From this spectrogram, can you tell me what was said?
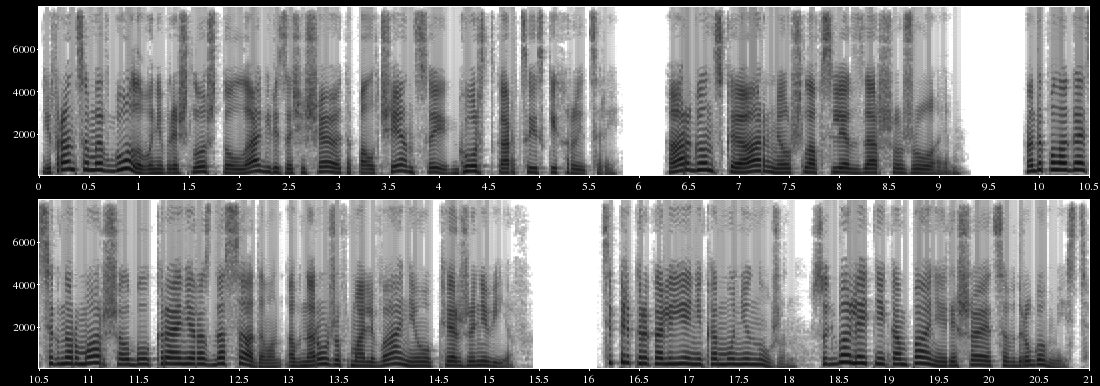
И францам и в голову не пришло, что лагерь защищают ополченцы и горстка арцийских рыцарей. аргонская армия ушла вслед за Аршожуаем. Надо полагать, сигнор-маршал был крайне раздосадован, обнаружив Мальвани у Керженевьев. Теперь Кракалье никому не нужен. Судьба летней кампании решается в другом месте.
